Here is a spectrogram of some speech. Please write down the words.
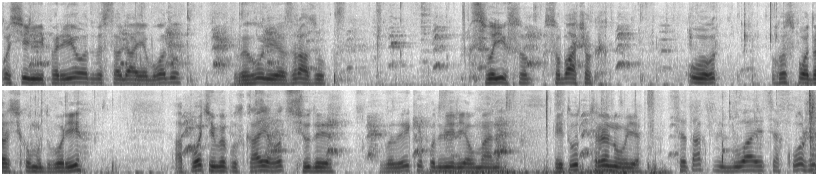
осінній період виставляє воду, вигулює зразу своїх собачок у господарському дворі, а потім випускає от сюди велике подвір'я в мене. І тут тренує. Це так відбувається кожен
